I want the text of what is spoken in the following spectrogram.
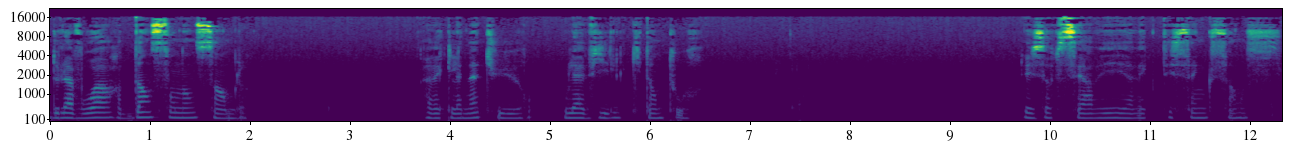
de la voir dans son ensemble, avec la nature ou la ville qui t'entoure. Les observer avec tes cinq sens.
